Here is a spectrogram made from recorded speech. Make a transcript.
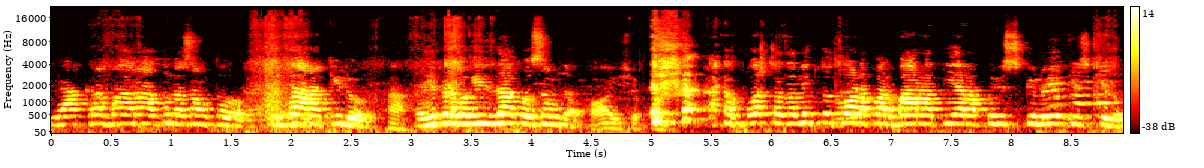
ही अकरा बारा तुला सांगतो ही बारा किलो. इकडे बघ ही दाखव समजा. पोस्टाचा निघतो थोडाफार बारा तेरा वीस किलो एकवीस किलो.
